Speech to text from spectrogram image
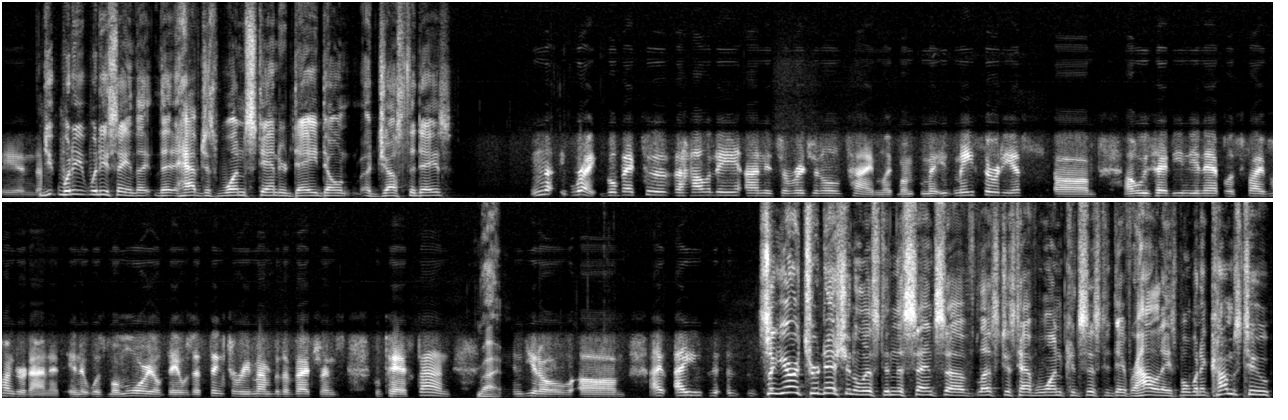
And uh, You, what are you What are you saying that that have just one standard day? Don't adjust the days. No, right. Go back to the holiday on its original time, like May May 30th. Um, I always had the Indianapolis 500 on it, and it was Memorial Day. It was a thing to remember the veterans who passed on. Right. And you know, um, I, I So you're a traditionalist in the sense of let's just have one consistent day for holidays. But when it comes to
